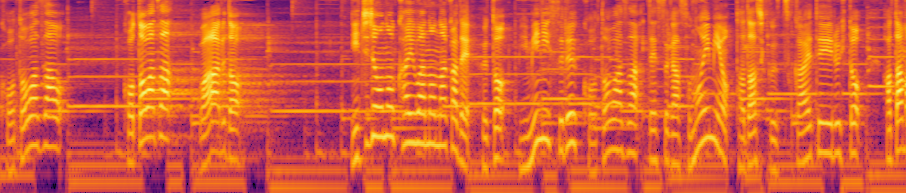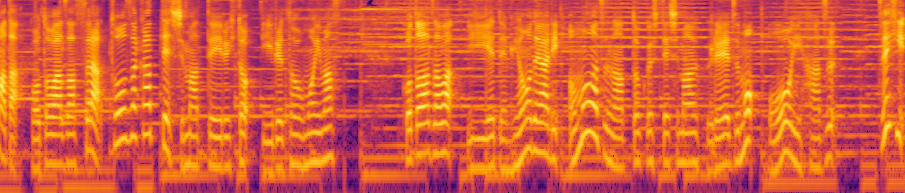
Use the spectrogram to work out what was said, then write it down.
ことわざを。ことわざワールド。日常の会話の中でふと耳にすることわざですがその意味を正しく使えている人はたまたことわざすら遠ざかってしまっている人いると思います。ことわざはいいえて妙であり思わず納得してしまうフレーズも多いはず。ぜひ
